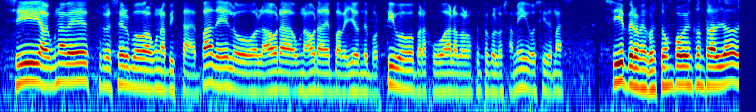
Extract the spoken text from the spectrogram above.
Sí, alguna vez reservo alguna pista de pádel o la hora, una hora de pabellón deportivo para jugar al baloncesto con los amigos y demás. Sí, pero me costó un poco encontrarlo.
